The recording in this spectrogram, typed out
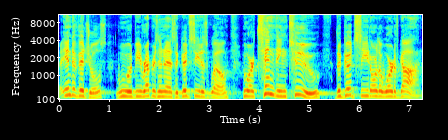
individuals, who would be represented as the good seed as well, who are tending to the good seed or the word of God.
